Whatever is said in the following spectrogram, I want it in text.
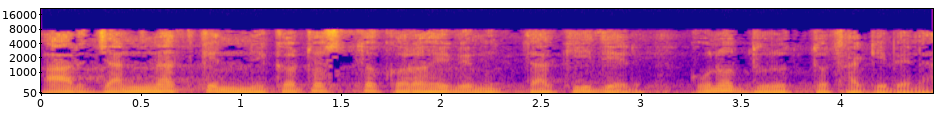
আর জান্নাতকে নিকটস্থ করা হইবে মুত্তাকিদের কোনো দূরত্ব থাকিবে না।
